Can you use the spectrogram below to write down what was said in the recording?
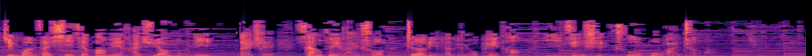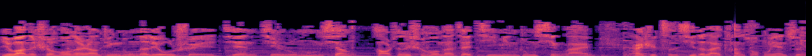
尽管在细节方面还需要努力，但是相对来说，这里的旅游配套已经是初步完成了。夜晚的时候呢，让叮咚的流水间进入梦乡；早晨的时候呢，在鸡鸣中醒来，开始仔细的来探索红岩村。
